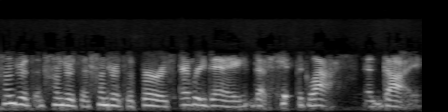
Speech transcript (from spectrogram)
hundreds and hundreds and hundreds of birds every day that hit the glass and die.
